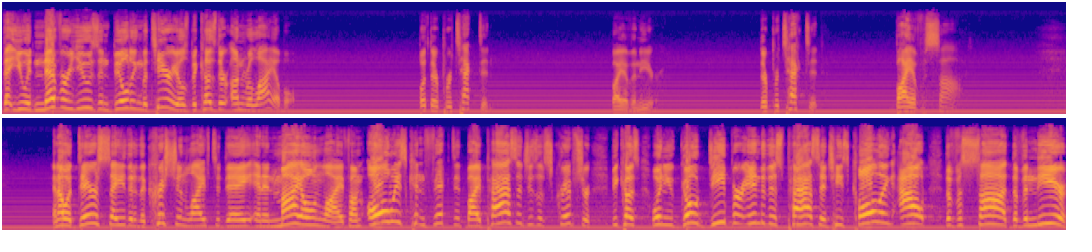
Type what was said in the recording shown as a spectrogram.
that you would never use in building materials because they're unreliable. But they're protected by a veneer, they're protected by a facade. And I would dare say that in the Christian life today and in my own life, I'm always convicted by passages of Scripture because when you go deeper into this passage, he's calling out the facade, the veneer,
